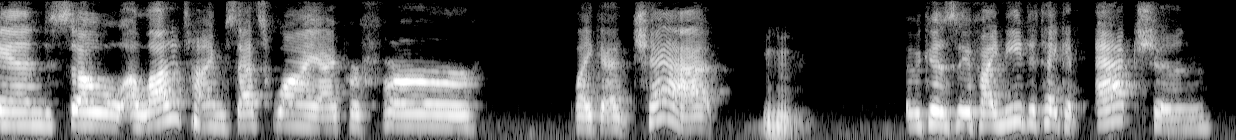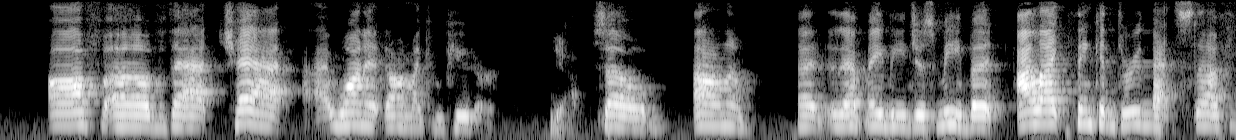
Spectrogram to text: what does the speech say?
And so a lot of times that's why I prefer like a chat Mhm. because if I need to take an action off of that chat, I want it on my computer. Yeah. So I don't know. Uh, that may be just me, but I like thinking through that stuff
